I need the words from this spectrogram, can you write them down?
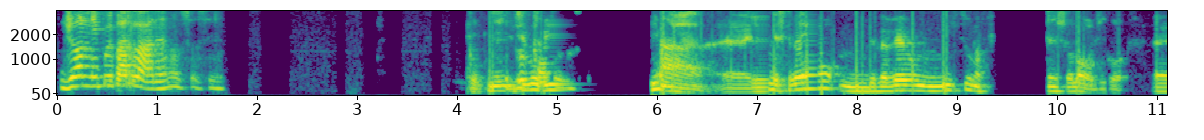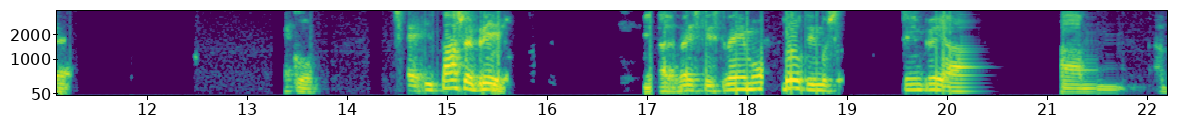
Johnny, puoi parlare? Non so se... Ecco, come si è dicevo bloccato. Prima, eh, l'estremo mh, deve avere un inizio, un senso logico. Eh, ecco, cioè, il passo è breve. Il resto estremo, io tendo sempre a, a, a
